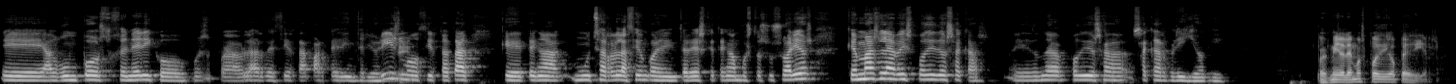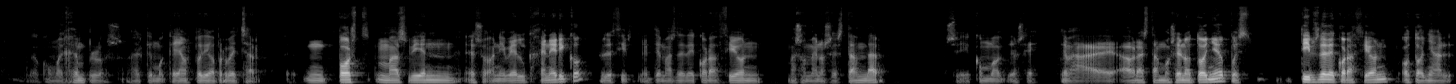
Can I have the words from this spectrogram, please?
eh, algún post genérico pues, para hablar de cierta parte de interiorismo, sí. cierta tal, que tenga mucha relación con el interés que tengan vuestros usuarios. ¿Qué más le habéis podido sacar? Eh, ¿Dónde ha podido sa sacar brillo aquí? Pues mira, le hemos podido pedir, como ejemplos, a ver que, que hayamos podido aprovechar. Post más bien eso, a nivel genérico, es decir, en temas de decoración más o menos estándar. Sí, como, yo sé, ahora estamos en otoño, pues tips de decoración otoñal,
